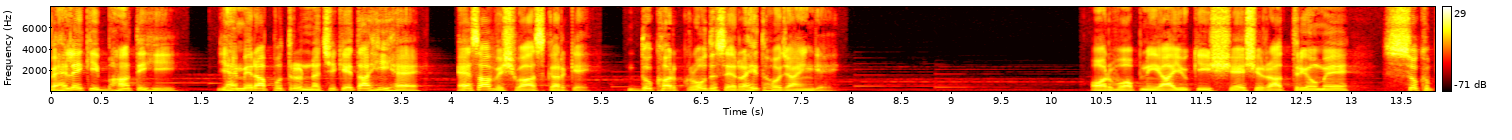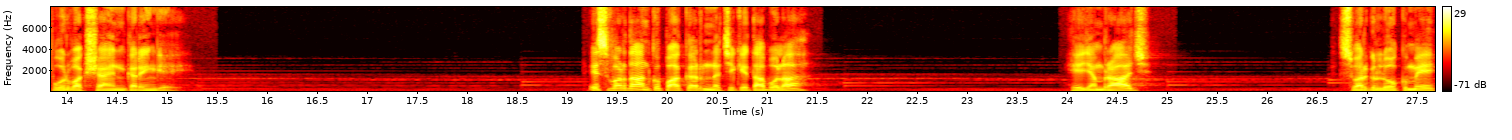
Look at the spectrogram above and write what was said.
पहले की भांति ही यह मेरा पुत्र नचिकेता ही है, ऐसा विश्वास करके दुख और क्रोध से रहित हो जाएँगे। और वो अपनी आयु की शेष रात्रियों में सुखपूर्वक शयन करेंगे। इस वरदान को पाकर नचिकेता बोला, हे यमराज, स्वर्गलोक में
